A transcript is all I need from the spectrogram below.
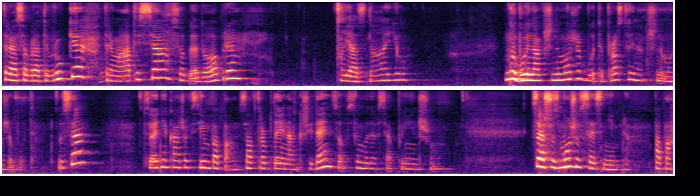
Треба все брати в руки, триматися, все буде добре. Я знаю. Ну, бо інакше не може бути, просто інакше не може бути. Усе. Сьогодні кажу всім папа. Завтра буде інакший день, зовсім буде все по-іншому. Все, що зможу, все знімлю. Па-па.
